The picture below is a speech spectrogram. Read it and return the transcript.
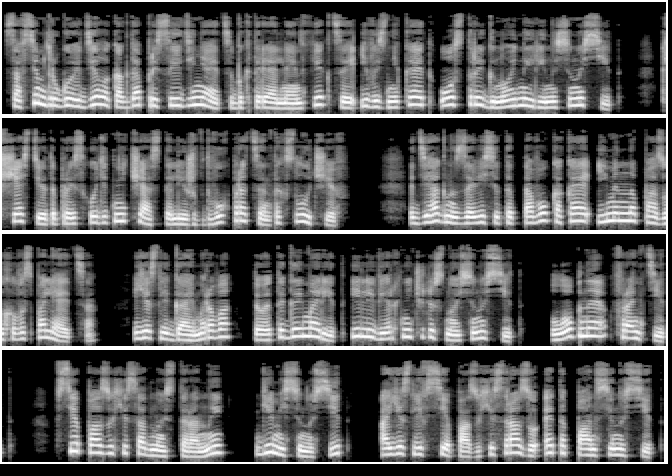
Совсем другое дело, когда присоединяется бактериальная инфекция и возникает острый гнойный риносинусит. К счастью, это происходит нечасто, лишь в 2% случаев. Диагноз зависит от того, какая именно пазуха воспаляется. Если гайморова, то это гайморит или верхнечелюстной синусит лобная – фронтит, все пазухи с одной стороны – гемисинусит, а если все пазухи сразу – это пансинусит.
